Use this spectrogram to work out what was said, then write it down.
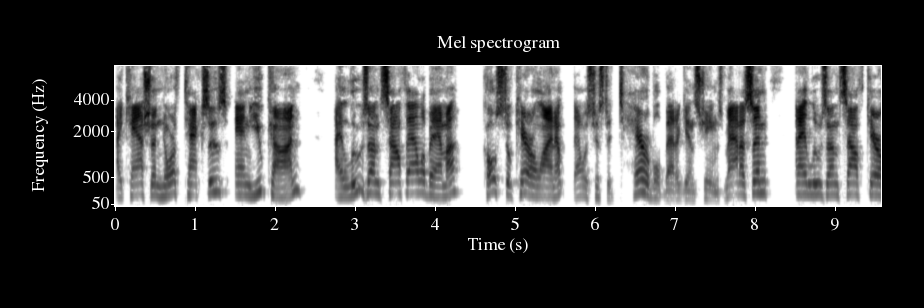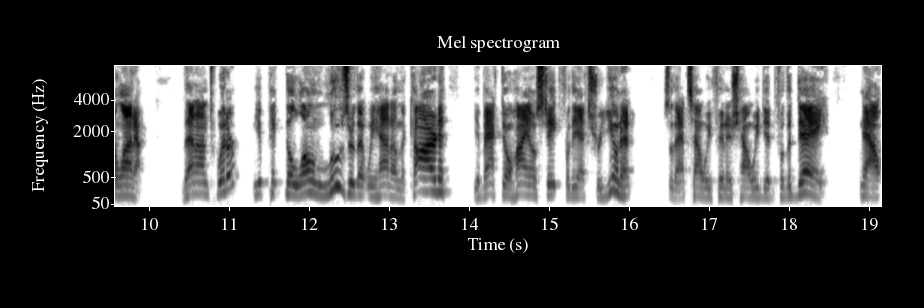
I cash on North Texas and UConn. I lose on South Alabama, Coastal Carolina. That was just a terrible bet against James Madison. And I lose on South Carolina. Then on Twitter, you pick the lone loser that we had on the card. You backed Ohio State for the extra unit. So that's how we finish how we did for the day. Now,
